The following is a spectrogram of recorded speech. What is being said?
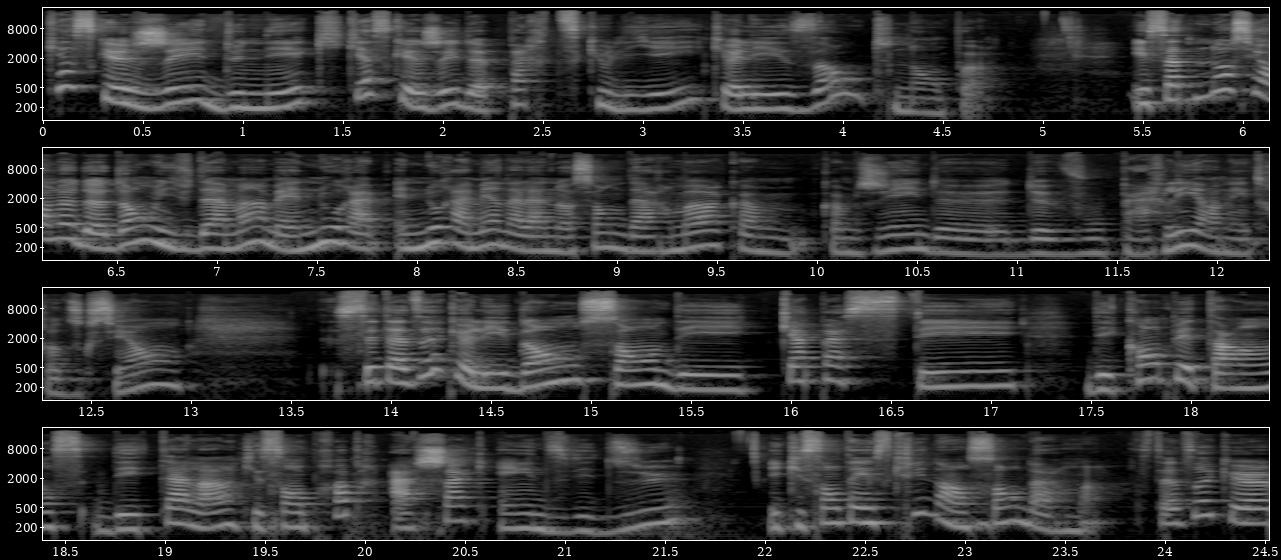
Qu'est-ce que j'ai d'unique? Qu'est-ce que j'ai de particulier que les autres n'ont pas? Et cette notion-là de don, évidemment, ben, nous, ramène à la notion de dharma, comme, comme je viens de vous parler en introduction. C'est-à-dire que les dons sont des capacités, des compétences, des talents qui sont propres à chaque individu et qui sont inscrits dans son dharma. C'est-à-dire que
